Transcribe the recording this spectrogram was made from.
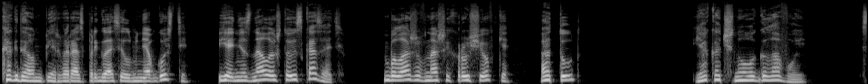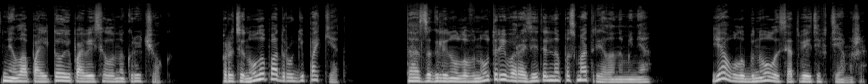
Когда он первый раз пригласил меня в гости, я не знала, что и сказать. Была же в нашей хрущевке, а тут... Я качнула головой. Сняла пальто и повесила на крючок. Протянула подруге пакет. Та заглянула внутрь и выразительно посмотрела на меня. Я улыбнулась, ответив тем же.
